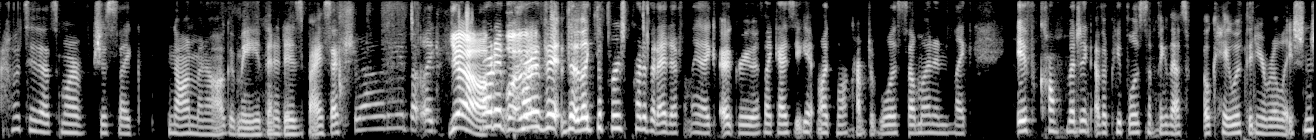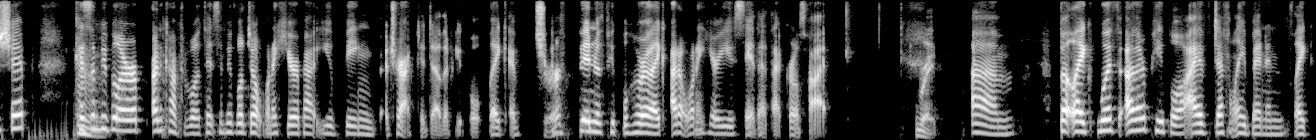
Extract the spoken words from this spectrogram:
I would say that's more of just like non-monogamy than it is bisexuality but like Yeah, part of well, part of it the, like the first part of it i definitely like agree with like as you get like more comfortable with someone and like if complimenting other people is something that's okay within your relationship because some Mhm. people are uncomfortable with it some people don't want to hear about you being attracted to other people like i've, Sure. I've been with people who are like i don't want to hear you say that that girl's hot Right. um but like with other people i've definitely been in like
